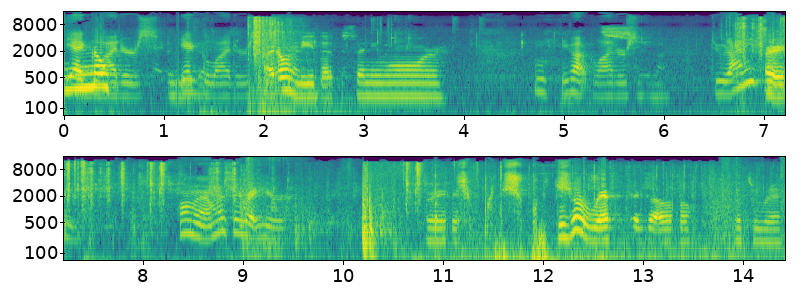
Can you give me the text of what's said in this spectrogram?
He had Nope. gliders. He had gliders. I don't need this anymore. Mm, you got gliders. Dude, I need something. Hold on, I'm gonna stay right here. Right. There's a rift to go. What's a rift?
